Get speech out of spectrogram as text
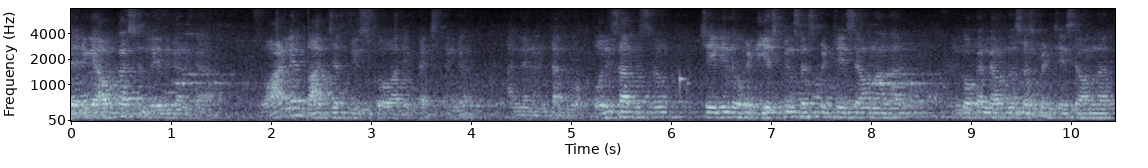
జరిగే అవకాశం లేదు కనుక వాళ్ళే బాధ్యత తీసుకోవాలి ఖచ్చితంగా అని నేను అంటాను. ఒక పోలీస్ ఆఫీసర్ చేయలేదు ఒక డిఎస్పీని సస్పెండ్ చేసామని అన్నారు ఇంకొకరిని ఎవరిని సస్పెండ్ చేసామన్నారు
